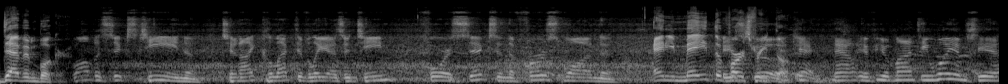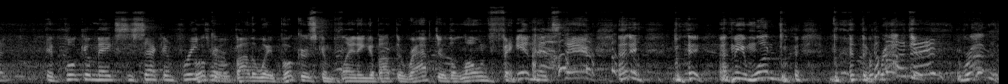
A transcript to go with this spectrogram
Devin Booker. 12 of 16 tonight collectively as a team. 4 6 in the first one. And he made the first free throw. Okay, now if you're Monty Williams here, if Booker makes the second free Booker, throw. by the way, Booker's complaining about the Raptor, the lone fan that's there. I mean, I mean one, the Raptor, Raptor,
